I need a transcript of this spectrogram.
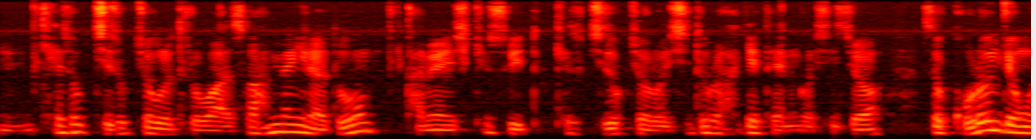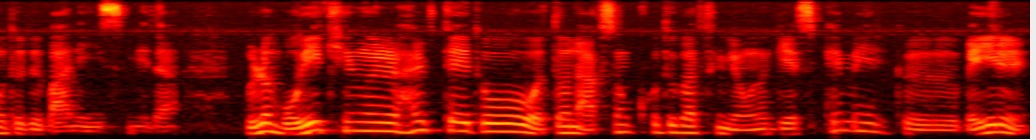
음, 계속 지속적으로 들어와서 한 명이라도 감염시킬 수 있도록 계속 지속적으로 시도를 하게 되는 것이죠. 그래서 그런 경우들도 많이 있습니다. 물론 모의해킹을 할 때도 어떤 악성 코드 같은 경우는 이게 스팸 그 메일을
